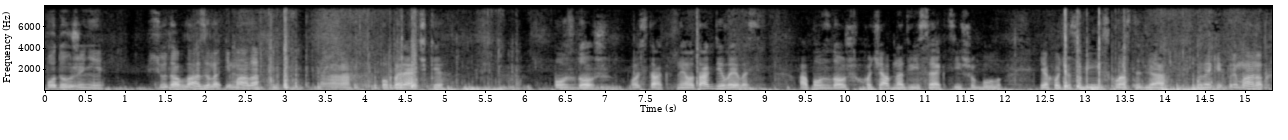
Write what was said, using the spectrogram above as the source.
по довжині сюди влазила і мала поперечки повздовж. Ось так. Не отак ділилась, а повздовж, хоча б на дві секції, щоб було. Я хочу собі її скласти для великих приманок,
